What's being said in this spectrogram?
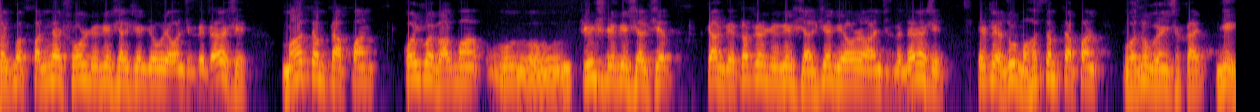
લગભગ પંદર સોળ ડિગ્રી સેલ્સિયસ જેવું રહેવાની શક્યતા રહેશે. મહત્તમ તાપમાન કોઈ કોઈ ભાગમાં ત્રીસ ડિગ્રી સેલ્સિયસ કારણ કે એકત્રીસ ડિગ્રી સેલ્સિયસ જેવા રહેવાની શક્યતા રહેશે. એટલે હજુ મહત્તમ તાપમાન વધુ ગણી શકાય. જી.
